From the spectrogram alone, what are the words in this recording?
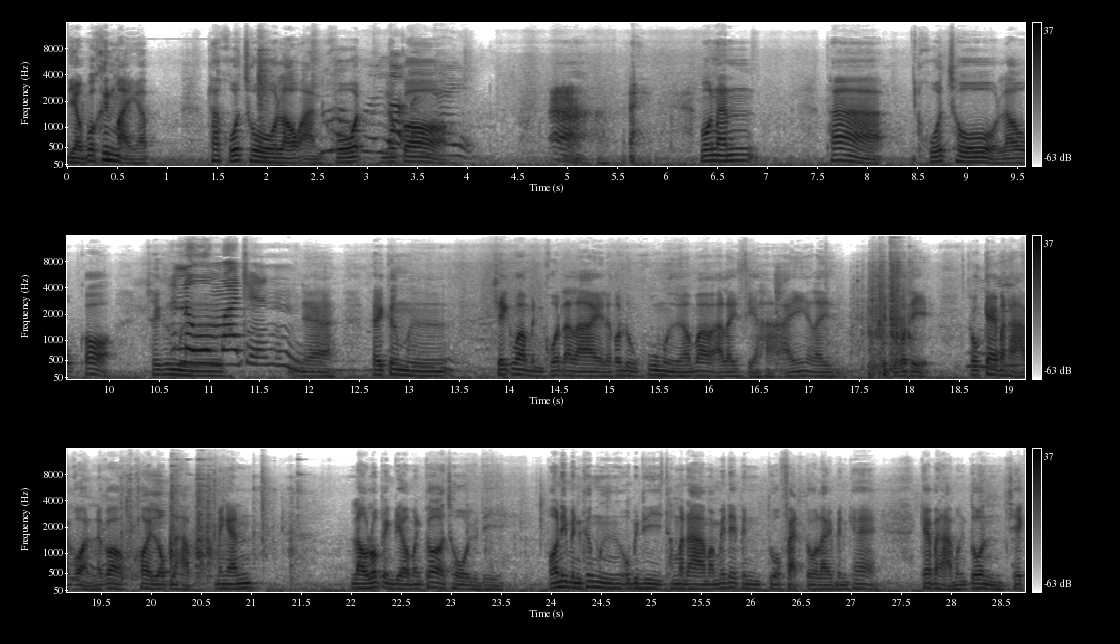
เดี๋ยวก็ขึ้นใหม่ครับ ถ้าโค้ดโชว์เราอ่านโค้ดแล้วก็อ่าพวกนั้น ถ้าโค้ดโชว์เราก็ใช้เครื่องมืหนูอมาชินเนี่ยใช้เครื่องมือเช็คว่าเป็นโค้ดอะไร แล้วก็ดูคู่มือครับว่าอะไรเสียหายอะไรผิดปกติ ก็แก้ปัญหาก่อนแล้วก็ค่อยลบนะครับ ไม่งั้น เราลบอย่างเดียวมันก็โชว์อยู่ดีราะนี่เป็นเครื่องมือ OBD ธรรมดามันไม่ได้เป็นตัวแฟลตตัวอะไรเป็นแค่ แก้ปัญหาเบื้องต้น เช็ค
